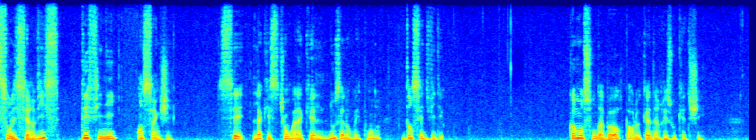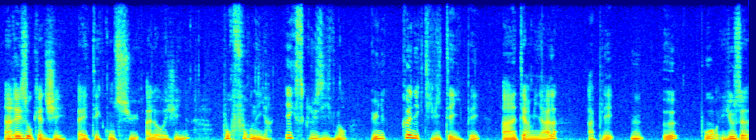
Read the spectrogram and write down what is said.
sont les services définis en 5G C'est la question à laquelle nous allons répondre dans cette vidéo. Commençons d'abord par le cas d'un réseau 4G. Un réseau 4G a été conçu à l'origine pour fournir exclusivement une connectivité IP à un terminal appelé UE pour User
